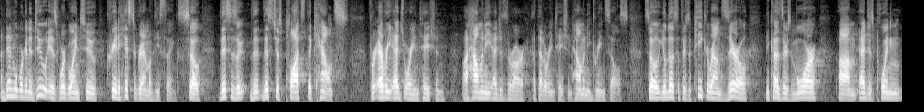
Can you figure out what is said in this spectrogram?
And then what we're going to do is we're going to create a histogram of these things. So this, is a, th this just plots the counts for every edge orientation uh, how many edges there are at that orientation, how many green cells. So you'll notice that there's a peak around zero because there's more um, edges pointing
